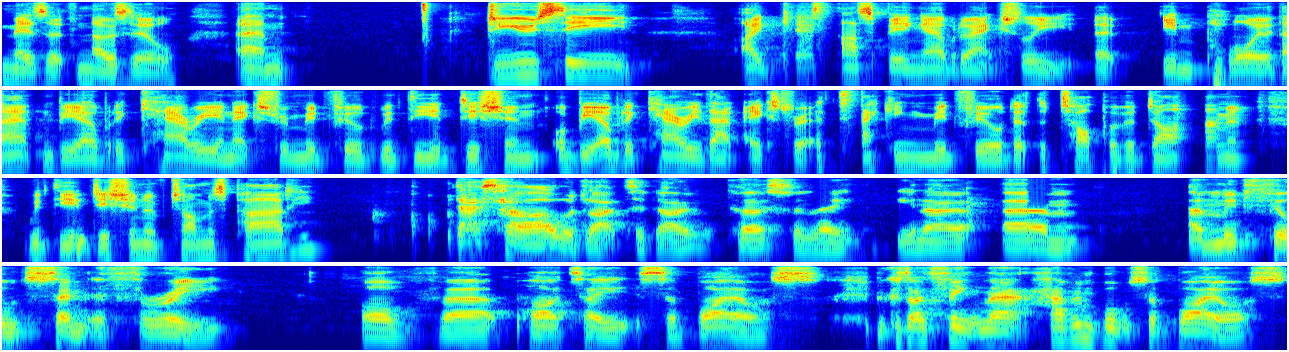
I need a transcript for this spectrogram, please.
Mesut Ozil. Um, do you see I guess us being able to actually uh, employ that and be able to carry an extra midfield with the addition, or be able to carry that extra attacking midfield at the top of a diamond with the addition of Thomas Partey? That's how I would like to go personally. You know, um, a midfield centre three of uh, Partey Ceballos, because I think that having bought Ceballos,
